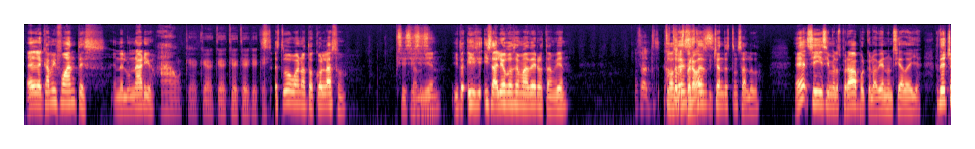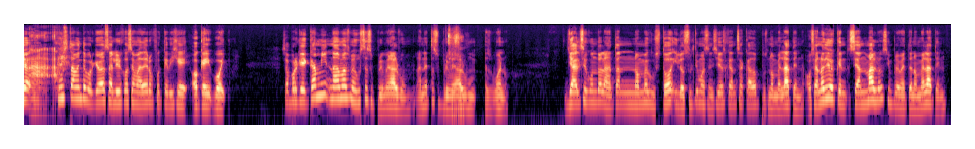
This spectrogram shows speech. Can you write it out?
El de Cami fue antes, en el Lunario. Ah, ok, ok, ok, ok, ok. Estuvo bueno, tocó Lazo. Sí, sí, también. sí. Y, y, salió José Madero también. O sea, ¿tú, José, te lo esperabas? si estás escuchando esto, un saludo. ¿Eh? Sí, sí, me lo esperaba porque lo había anunciado ella. De hecho, ah. justamente porque iba a salir José Madero fue que dije, ok, voy. O sea, porque Cami nada más me gusta su primer álbum. La neta, su primer álbum es bueno. Ya el segundo, la neta, no me gustó. Y los últimos sencillos que han sacado, pues no me laten. O sea, no digo que sean malos, simplemente no me laten.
